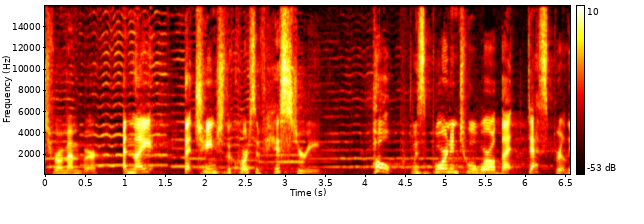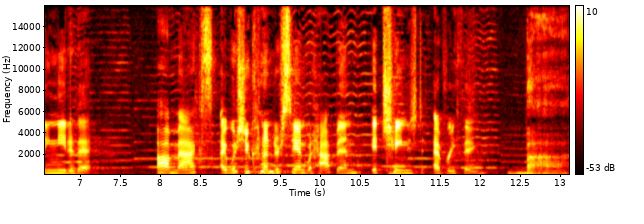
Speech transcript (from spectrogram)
to remember, a night that changed the course of history. Hope was born into a world that desperately needed it. Ah, Max, I wish you could understand what happened. It changed everything. Bah.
